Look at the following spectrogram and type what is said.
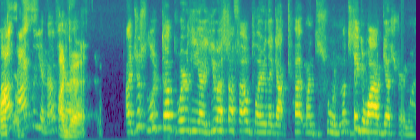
odd- oddly enough, I guys, bet. I just looked up where the uh, USFL player that got cut went to school. And let's take a wild guess where he went.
